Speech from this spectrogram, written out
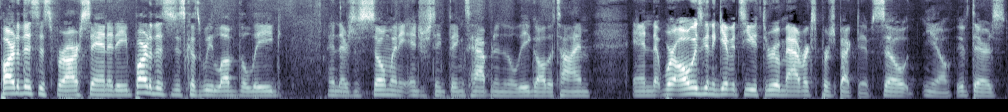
part of this is for our sanity. Part of this is just because we love the league and there's just so many interesting things happening in the league all the time. And we're always going to give it to you through a Mavericks perspective. So, you know, if there's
